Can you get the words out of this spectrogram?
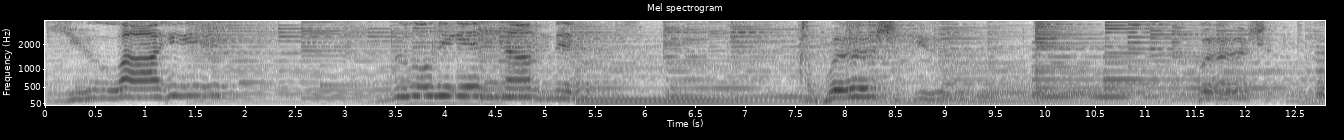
You are here, moving in our midst worship you, worship you.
